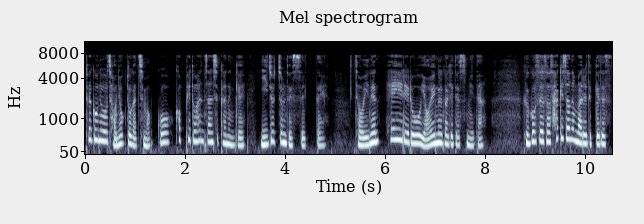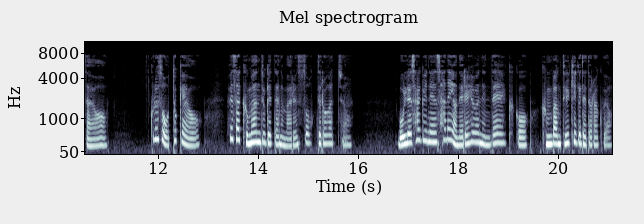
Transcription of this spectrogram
퇴근 후 저녁도 같이 먹고 커피도 한 잔씩 하는 게 2주쯤 됐을 때 저희는 헤이리로 여행을 가게 됐습니다. 그곳에서 사귀자는 말을 듣게 됐어요. 그래서 어떡해요? 회사 그만두겠다는 말은 쏙 들어갔죠. 몰래 사귀는 사내 연애를 해왔는데 그거 금방 들키게 되더라고요.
